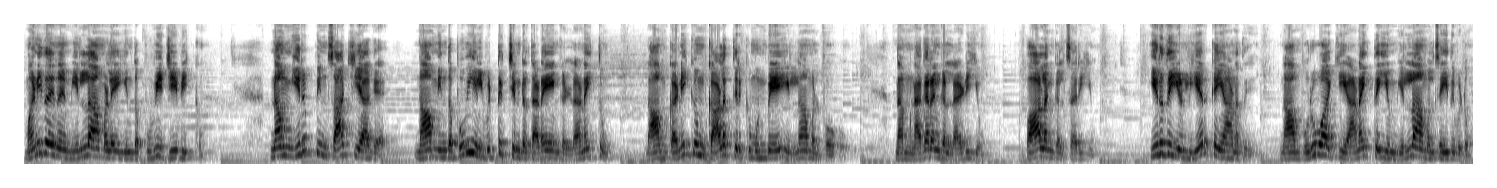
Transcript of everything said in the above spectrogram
மனித இனம் இல்லாமலே இந்த புவி ஜீவிக்கும். நம் இருப்பின் சாட்சியாக நாம் இந்த புவியில் விட்டுச் சென்ற தடயங்கள் அனைத்தும் நாம் கணிக்கும் காலத்திற்கு முன்பே இல்லாமல் போகும். நம் நகரங்கள் அழியும். பாலங்கள் சரியும். இறுதியில் இயற்கையானது நாம் உருவாக்கிய அனைத்தையும் இல்லாமல் செய்துவிடும்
